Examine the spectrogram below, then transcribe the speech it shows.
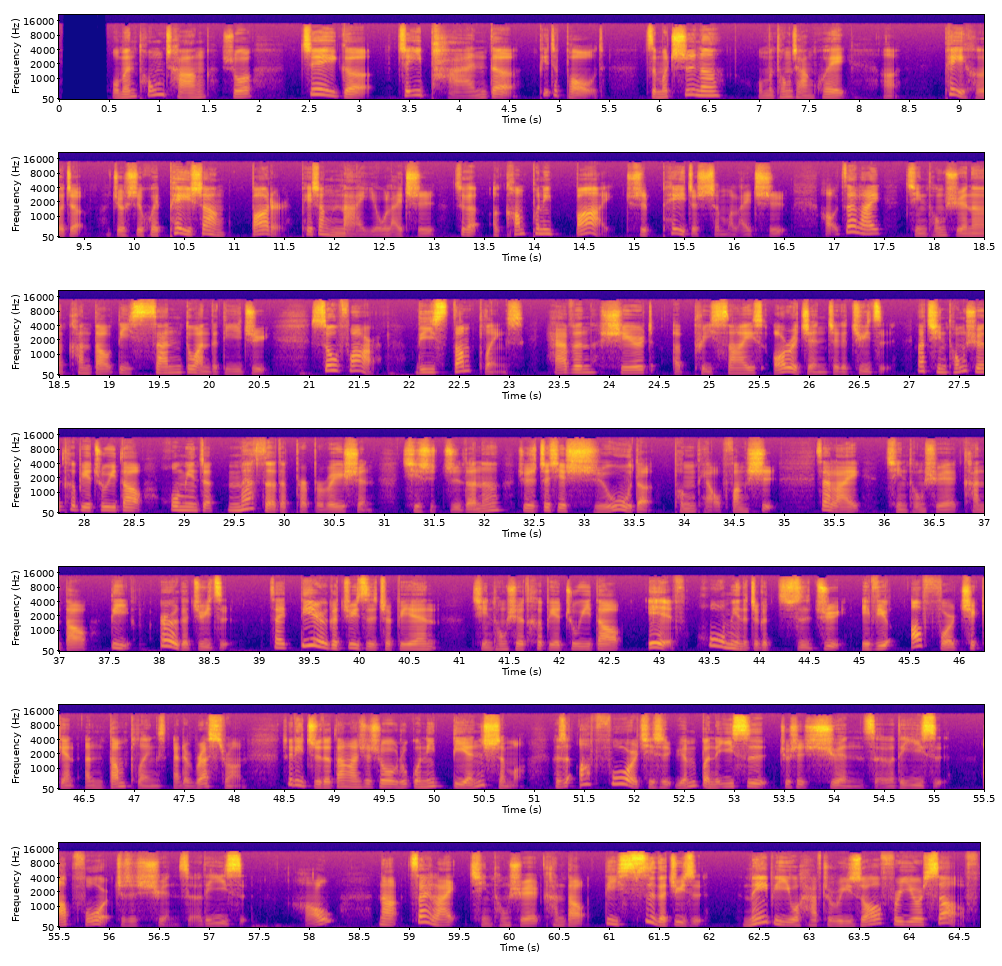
我们通常说这个这一盘的 Peter Paul 怎么吃呢？我们通常会啊配合着，就是会配上 butter，配上奶油来吃。这个 accompany by 就是配着什么来吃。好，再来，请同学呢看到第三段的第一句：So far, these dumplings haven't shared a precise origin 这个句子。那请同学特别注意到后面的 method of preparation，其实指的呢就是这些食物的烹调方式。再来。请同学看到第二个句子，在第二个句子这边，请同学特别注意到 if 后面的这个子句，if you opt for chicken and dumplings at a restaurant，这里指的当然是说，如果你点什么，可是 opt for 其实原本的意思就是选择的意思，opt for 就是选择的意思。好，那再来，请同学看到第四个句子，maybe you have to resolve for yourself。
